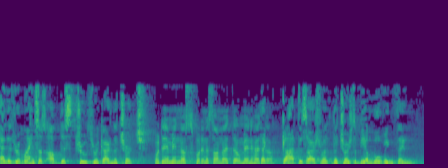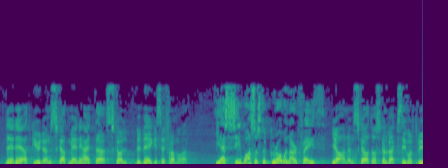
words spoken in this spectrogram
And it reminds us of this truth regarding the church. Og det minner oss på denne sannheten om menigheten. That God desires for the church to be a moving thing. Det er det at Gud ønsker at menigheten skal bevege seg framover. Yes, He wants us to grow in our faith. Ja, han ønsker at oss skal vokse i vår tro.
